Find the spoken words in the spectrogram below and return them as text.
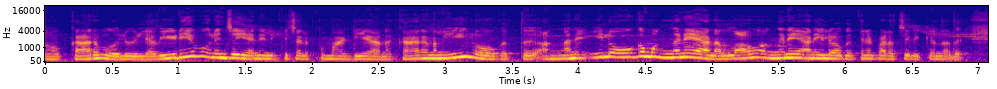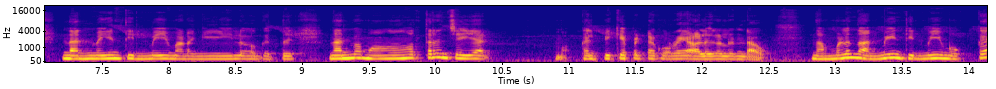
നോക്കാറ് പോലുമില്ല. വീഡിയോ പോലും ചെയ്യാൻ എനിക്ക് ചിലപ്പോൾ മടിയാണ്. കാരണം ഈ ലോകത്ത് അങ്ങനെ ഈ ലോകം അങ്ങനെയാണ്. അള്ളാഹു അങ്ങനെയാണ് ഈ ലോകത്തിനെ പറച്ചിരിക്കുന്നത് നന്മയും തിന്മയും അടങ്ങി ഈ ലോകത്ത് നന്മ മാത്രം ചെയ്യാൻ കൽപ്പിക്കപ്പെട്ട കുറേ ആളുകളുണ്ടാവും നമ്മൾ നന്മയും തിന്മയും ഒക്കെ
